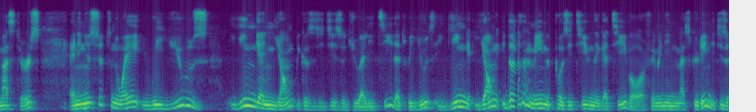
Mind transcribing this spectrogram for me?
masters. And in a certain way, we use yin and yang because it is a duality that we use yin yang it doesn't mean positive negative or feminine masculine it is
